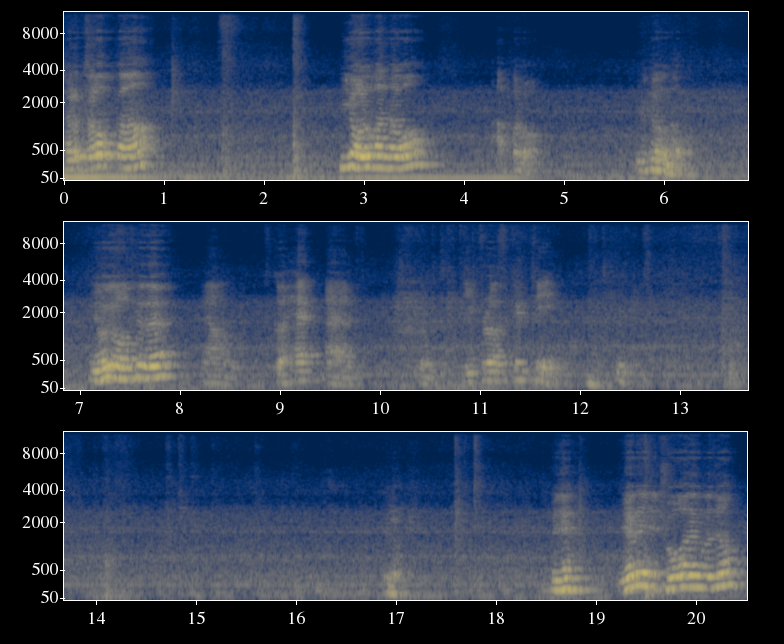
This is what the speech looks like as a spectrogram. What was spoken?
자, 그럼 들어볼까? 이게 어디로 간다고? 앞으로 이렇게 간다고. 여기는 어떻게 돼? 그냥 그 해, 에, 그 B 플러스 PP. 이렇게. 그지? 얘는 이제 주어가 된 거죠?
